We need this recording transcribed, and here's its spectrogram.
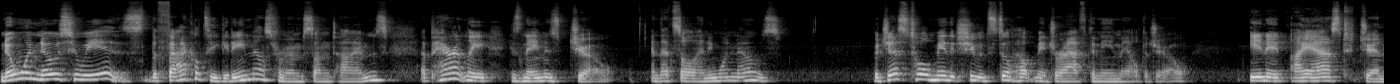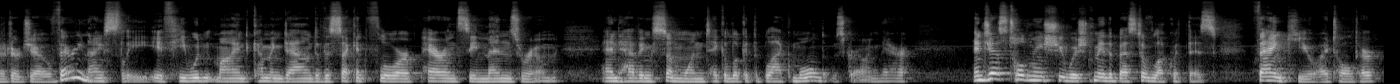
No one knows who he is. The faculty get emails from him sometimes. Apparently, his name is Joe, and that's all anyone knows. But Jess told me that she would still help me draft an email to Joe. In it, I asked Janitor Joe very nicely if he wouldn't mind coming down to the second floor parency men's room and having someone take a look at the black mold that was growing there. And Jess told me she wished me the best of luck with this. Thank you, I told her.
